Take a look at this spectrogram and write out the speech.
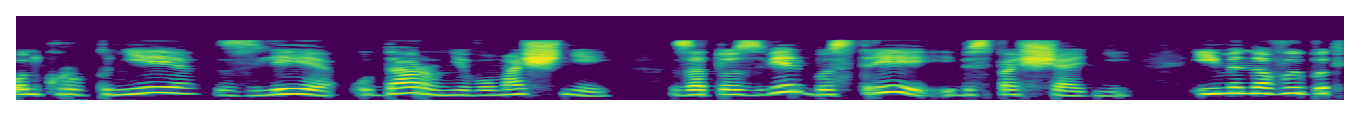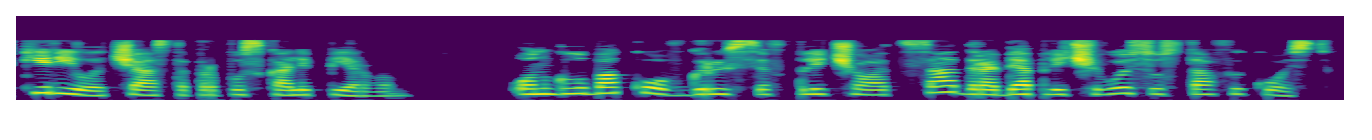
Он крупнее, злее, удар у него мощней. Зато зверь быстрее и беспощадней. Именно выпад Кирилла часто пропускали первым. Он глубоко вгрызся в плечо отца, дробя плечевой сустав и кость.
